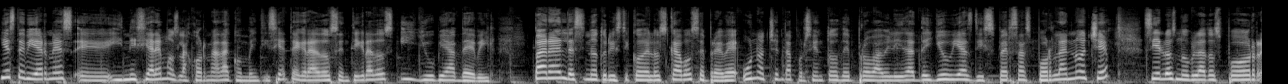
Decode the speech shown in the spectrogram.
y este viernes eh, iniciaremos la jornada con 27 grados centígrados y lluvia débil. Para el destino turístico de Los Cabos se prevé un 80% de probabilidad de lluvias dispersas por la noche, cielos nublados por,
